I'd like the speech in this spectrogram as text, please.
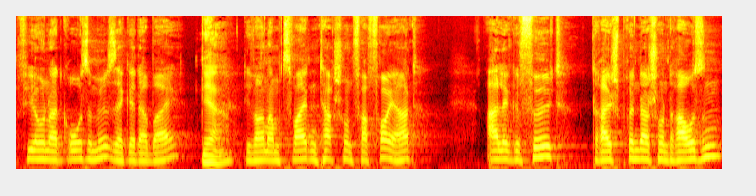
400 große Müllsäcke dabei. Ja. Die waren am zweiten Tag schon verfeuert, alle gefüllt, drei Sprinter schon draußen.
